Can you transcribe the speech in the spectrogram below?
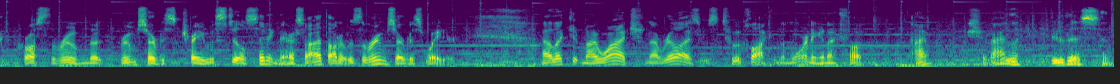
across the room, the room service tray was still sitting there. So I thought it was the room service waiter. I looked at my watch and I realized it was two o'clock in the morning, and I thought, I, should I do this? And,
